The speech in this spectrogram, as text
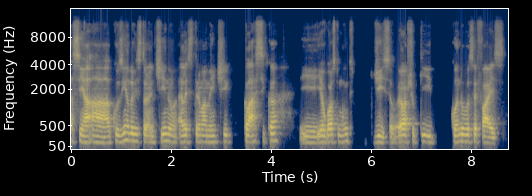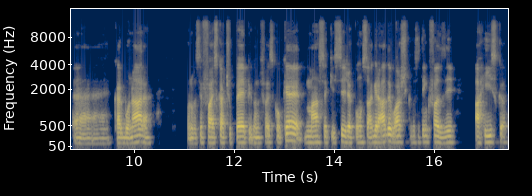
assim, a, a, cozinha do restaurantino, ela é extremamente clássica e eu gosto muito disso. Eu acho que quando você faz é, carbonara, quando você faz cacio pepe, quando faz qualquer massa que seja consagrada, eu acho que você tem que fazer a risca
